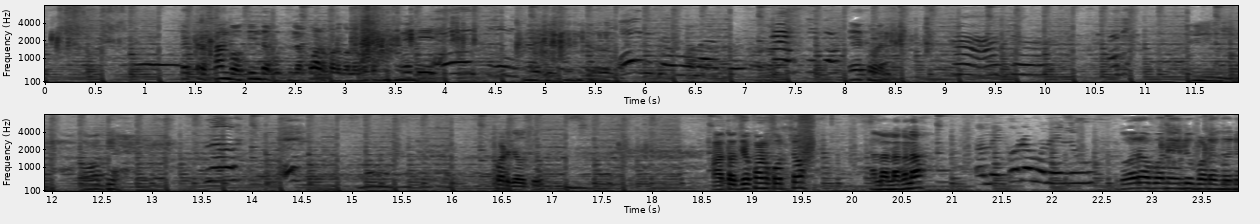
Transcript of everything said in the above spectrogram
केत्र खान बाबू तीन टा बोलथिला पड़ पड़ गलो ये थोड़ा पड़ जाओ तू हाँ तो जो कौन कर अल्लाह लगला घर बनइलु बड़ घर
